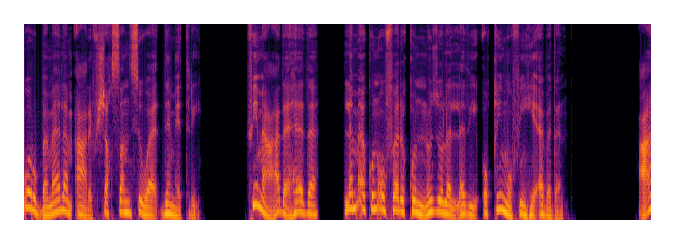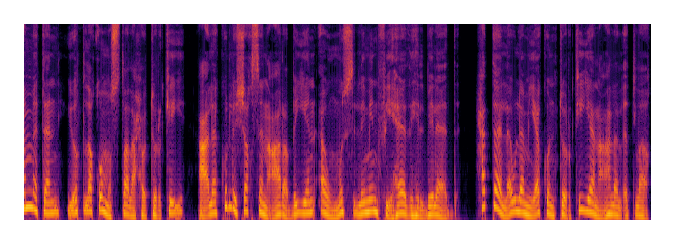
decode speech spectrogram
وربما لم أعرف شخصا سوى ديمتري. فيما عدا هذا لم أكن أفارق النزل الذي أقيم فيه أبدا. عامة يطلق مصطلح تركي على كل شخص عربي أو مسلم في هذه البلاد، حتى لو لم يكن تركيا على الإطلاق.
